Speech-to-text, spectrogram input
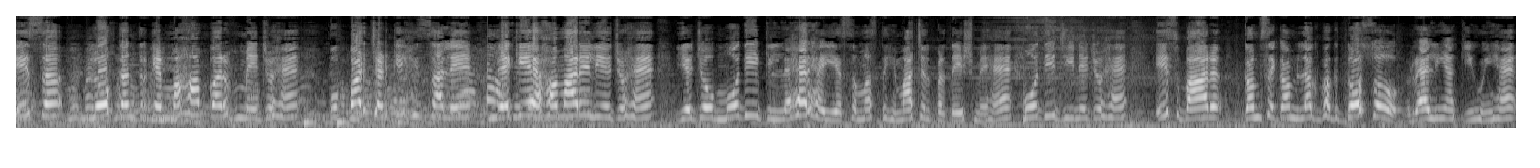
इस लोकतंत्र के महापर्व में जो है, वो बढ़ चढ़ के हिस्सा लें। देखिए हमारे लिए जो है, ये जो मोदी की लहर है, ये समस्त हिमाचल प्रदेश में है। मोदी जी ने जो है, इस बार कम से कम लगभग 200 रैलियाँ की हुई हैं।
